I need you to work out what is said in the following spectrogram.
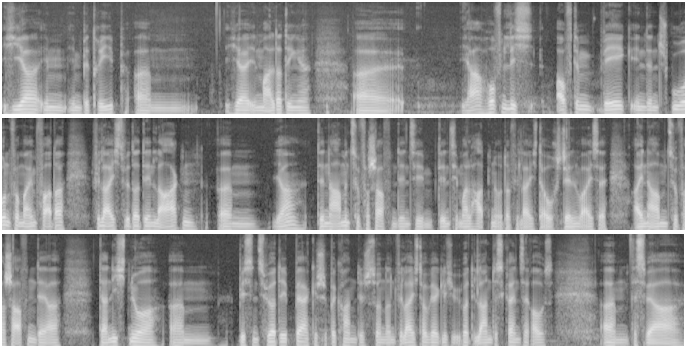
hier im, im Betrieb, ähm, hier in Malderdinge, äh, ja, hoffentlich auf dem Weg in den Spuren von meinem Vater vielleicht wieder den Lagen ähm, ja, den Namen zu verschaffen, den sie, den sie mal hatten oder vielleicht auch stellenweise einen Namen zu verschaffen, der, der nicht nur ähm, bis ins Württembergische bekannt ist, sondern vielleicht auch wirklich über die Landesgrenze raus. Ähm, das wäre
